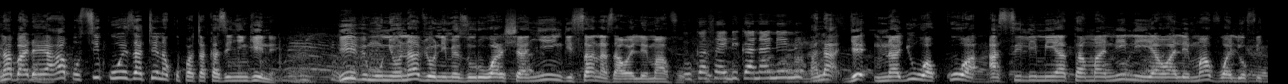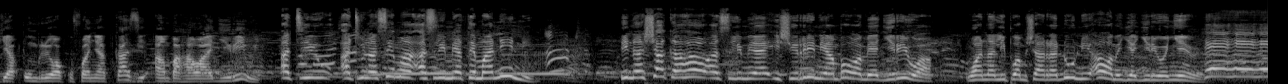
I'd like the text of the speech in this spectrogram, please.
Na baada ya hapo sikuweza tena kupata kazi nyingine. Hivi munionavyo, nimezuru warsha nyingi sana za walemavu. Ukasaidika na nini? Ala, je, mnajua kuwa asilimia 80 ya walemavu waliofikia umri wa kufanya kazi amba hawaajiriwi? Ati, atunasema asilimia themanini? Ina shaka hao asilimia ishirini ambao wameajiriwa wanalipwa mshahara duni au wamejiajiri wenyewe. He, he, he.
